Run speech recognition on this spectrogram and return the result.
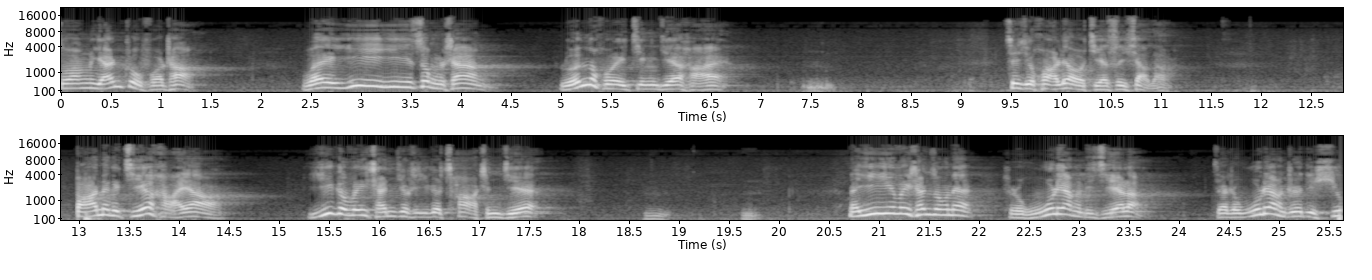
庄严诸佛刹，为一一众生轮回境界海。这句话料解释一下子啊，把那个劫海呀，一个微尘就是一个刹尘劫，嗯嗯，那一一微尘中呢，是无量的劫了，在这无量者的修。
